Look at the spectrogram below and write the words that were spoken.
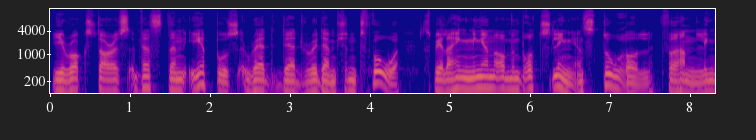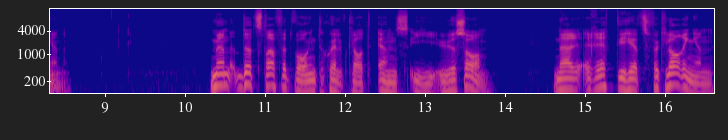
I Rockstars västern-epos Red Dead Redemption 2 spelar hängningen av en brottsling en stor roll för handlingen. Men dödsstraffet var inte självklart ens i USA. När rättighetsförklaringen,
